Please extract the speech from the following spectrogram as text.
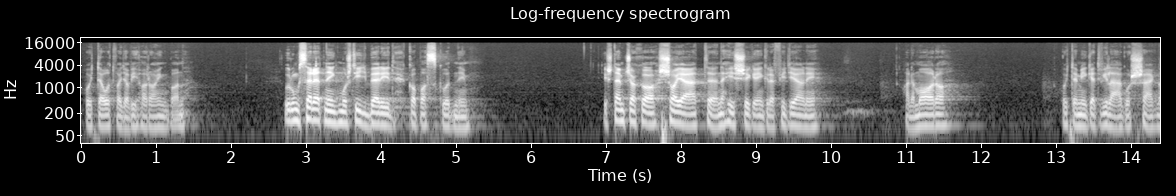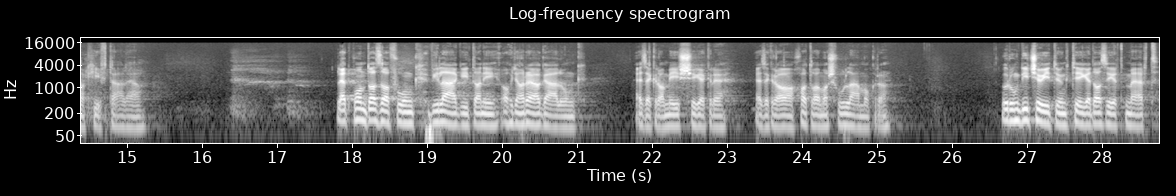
hogy Te ott vagy a viharainkban. Urunk, szeretnénk most így berid kapaszkodni, és nem csak a saját nehézségeinkre figyelni, hanem arra, hogy Te minket világosságnak hívtál el. Lehet pont azzal fogunk világítani, ahogyan reagálunk ezekre a mélységekre, ezekre a hatalmas hullámokra. Urunk, dicsőítünk téged azért, mert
